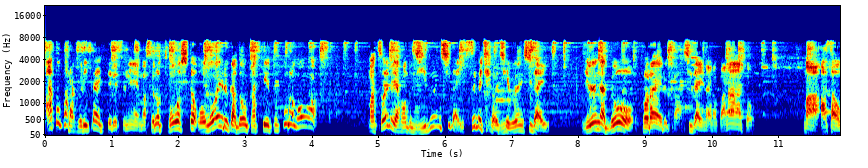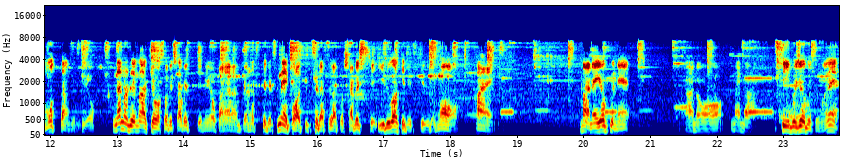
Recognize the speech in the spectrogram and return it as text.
後から振り返ってですね、まあそれを投資と思えるかどうかっていうところも、まあそういう意味では本当自分次第、すべては自分次第、自分がどう捉えるか次第なのかなと、まあ朝思ったんですよ。なのでまあ今日それ喋ってみようかななんて思ってですね、こうやってつらつらと喋っているわけですけれども、はい。まあね、よくね、あの、なんだ、スティーブ・ジョブスのね、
